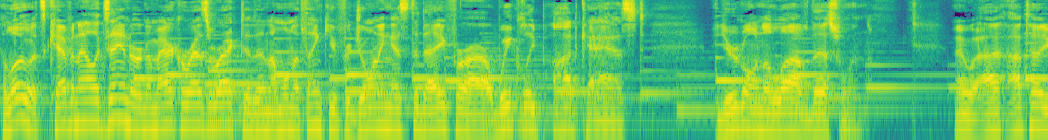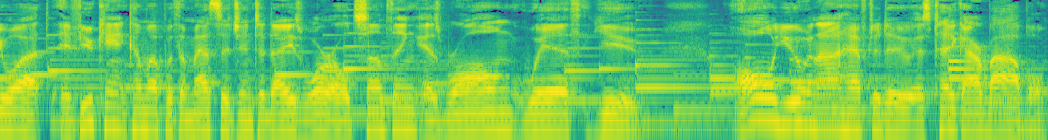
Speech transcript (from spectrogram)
Hello, it's Kevin Alexander at America Resurrected, and I want to thank you for joining us today for our weekly podcast. You're going to love this one. Anyway, I, I, tell you what, if you can't come up with a message in today's world, something is wrong with you. All you and I have to do is take our Bible,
